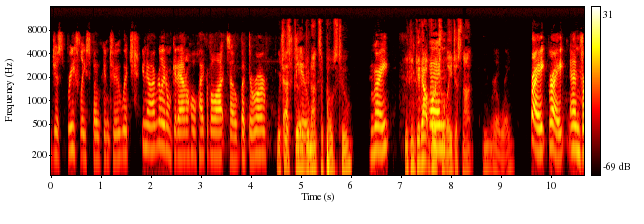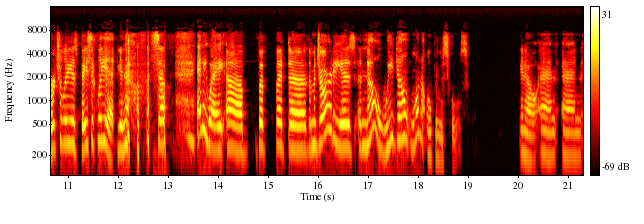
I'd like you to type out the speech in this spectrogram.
just briefly spoken to, which you know I really don't get out a whole heck of a lot. So, but there are which is good few. you're not supposed to right, you can get out And- virtually just not in the real world right, right, and virtually is basically it. You know. so, anyway, uh, but but uh, the majority is uh, no, we don't want to open the schools. You know, and and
